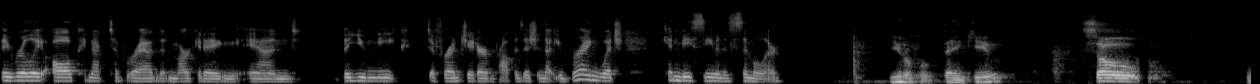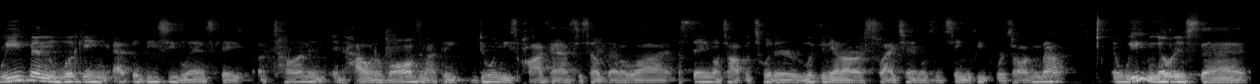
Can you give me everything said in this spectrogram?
they really all connect to brand and marketing and the unique differentiator and proposition that you bring, which can be seen as similar. Beautiful. Thank you. So We've been looking at the VC landscape a ton and, and, how it evolves. And I think doing these podcasts has helped that a lot. Staying on top of Twitter, looking at our Slack channels and seeing what people are talking about. And we've noticed that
